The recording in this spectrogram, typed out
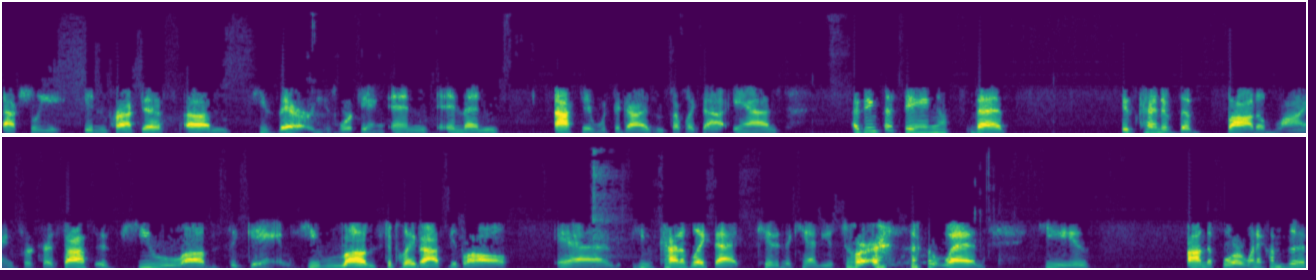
actually in practice. Um, he's there, he's working, and and then active with the guys and stuff like that. And I think the thing that is kind of the bottom line for Kristaps is he loves the game. He loves to play basketball, and he's kind of like that kid in the candy store when he's on the floor when it comes to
